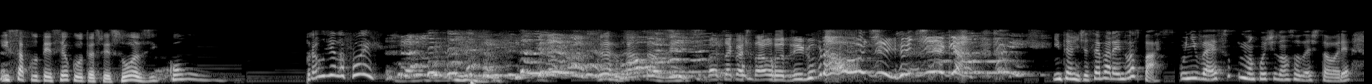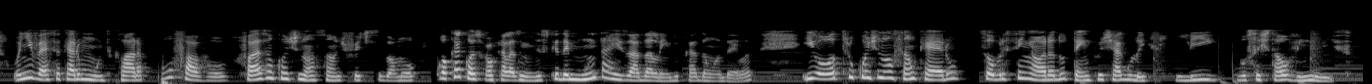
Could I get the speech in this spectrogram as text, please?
Isso aconteceu com outras pessoas e com. Pra onde ela foi? Exatamente. Vai sequestrar o Rodrigo pra onde? Me diga! Então, gente, eu separei em duas partes. Universo e uma continuação da história. Universo, eu quero muito, Clara, por favor, faz uma continuação de Feitiço do Amor. Qualquer coisa com aquelas meninas, porque eu dei muita risada lendo cada uma delas. E outro, continuação, quero sobre Senhora do Tempo, Thiago Lee. Lee, você está ouvindo isso?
